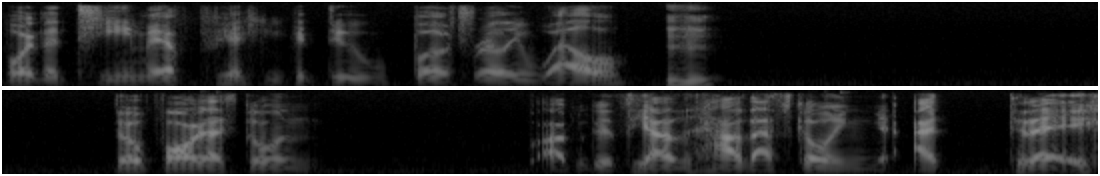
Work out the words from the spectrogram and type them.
for the team if he could do both really well. Mhm. So far, that's going. I'm gonna see how how that's going at today.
